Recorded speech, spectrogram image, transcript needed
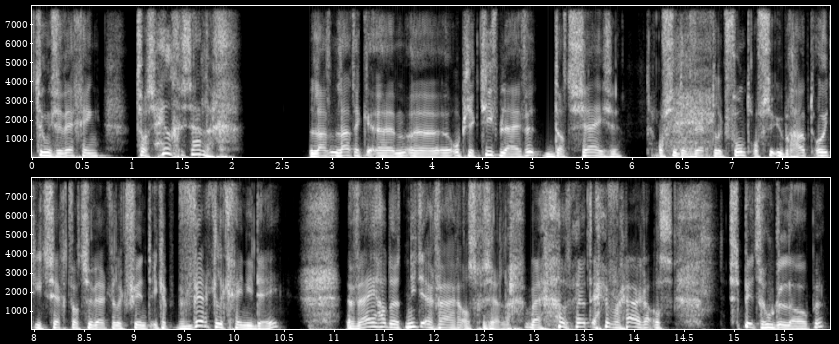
toen ze wegging. Het was heel gezellig. Laat, laat ik um, uh, objectief blijven, dat zei ze. Of ze dat werkelijk vond, of ze überhaupt ooit iets zegt wat ze werkelijk vindt. Ik heb werkelijk geen idee. Wij hadden het niet ervaren als gezellig. Wij hadden het ervaren als spitsroede lopen.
